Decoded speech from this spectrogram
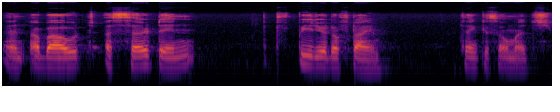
and about a certain period of time. Thank you so much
